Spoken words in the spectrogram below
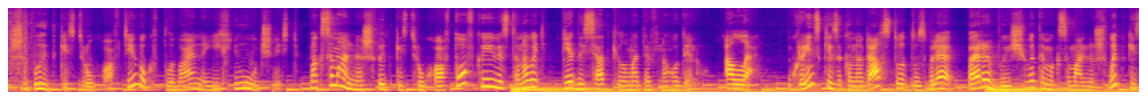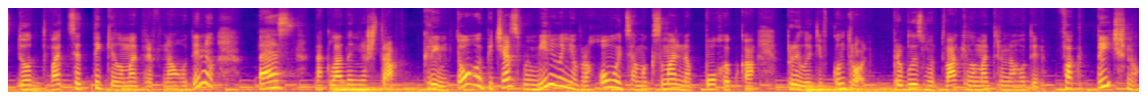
швидкість руху автівок впливає на їхню учність. Максимальна швидкість руху авто в Києві становить 50 км на годину. Але Українське законодавство дозволяє перевищувати максимальну швидкість до 20 км на годину без накладення штрафу. Крім того, під час вимірювання враховується максимальна похибка приладів контролю приблизно 2 км на годину. Фактично,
